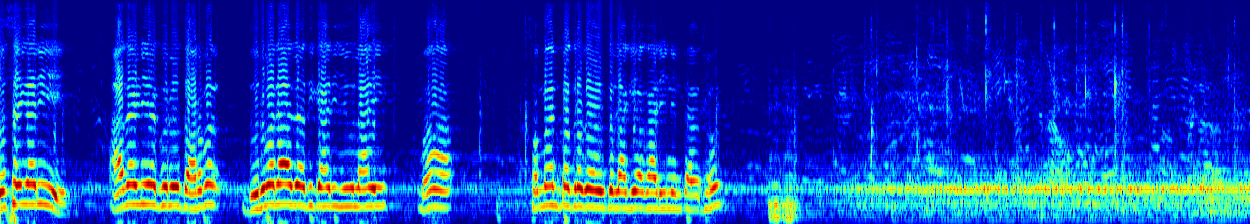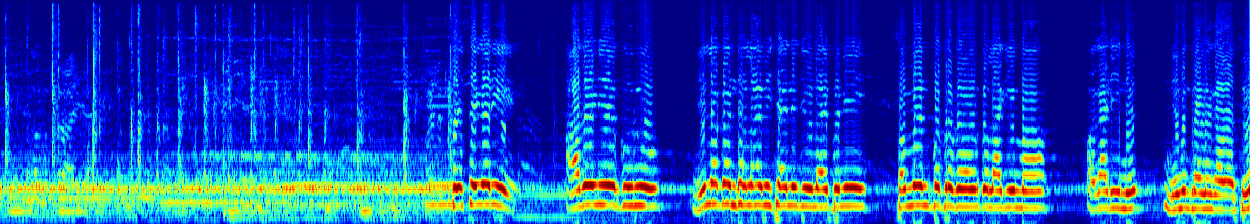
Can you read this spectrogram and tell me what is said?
यसै गरी आदरणीय गुरु धर्म ध्रुवराज अधिकारीज्यूलाई म सम्मान पत्र ग्रहणको लागि अगाडि निम्ताउँछु। त्यसै गरी आदरणीय गुरु निलकण्ठ लामिछानेज्यूलाई पनि सम्मान पत्र ग्रहणको लागि म अगाडि निमन्त्रणा गर्दछु।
